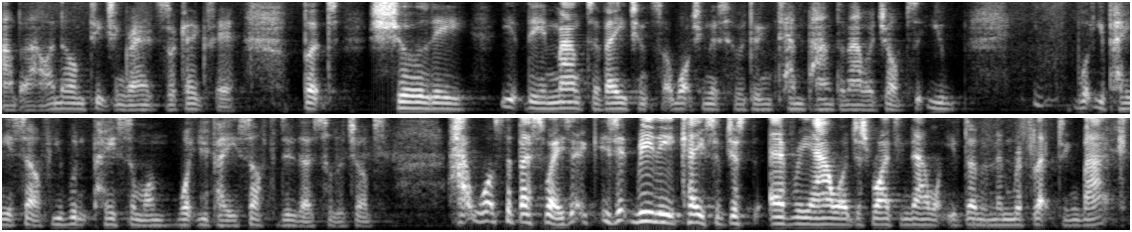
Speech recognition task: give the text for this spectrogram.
hour. I know I'm teaching grades of cakes here, but surely the amount of agents that are watching this who are doing £10 an hour jobs that you, what you pay yourself, you wouldn't pay someone what you pay yourself to do those sort of jobs. How, what's the best way? Is it, is it really a case of just every hour just writing down what you've done and then reflecting back?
